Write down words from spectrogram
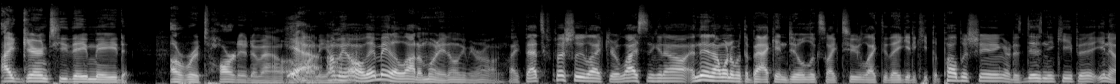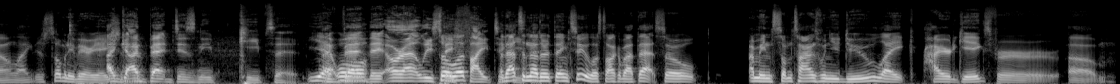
I guarantee they made a retarded amount yeah, of money. I mean, it. oh, they made a lot of money. Don't get me wrong. Like that's especially like you're licensing it out, and then I wonder what the back end deal looks like too. Like, do they get to keep the publishing, or does Disney keep it? You know, like there's so many variations. I of- bet Disney keeps it. Yeah, I well, bet they or at least so they fight to. That's another thing too. Let's talk about that. So, I mean, sometimes when you do like hired gigs for, um,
